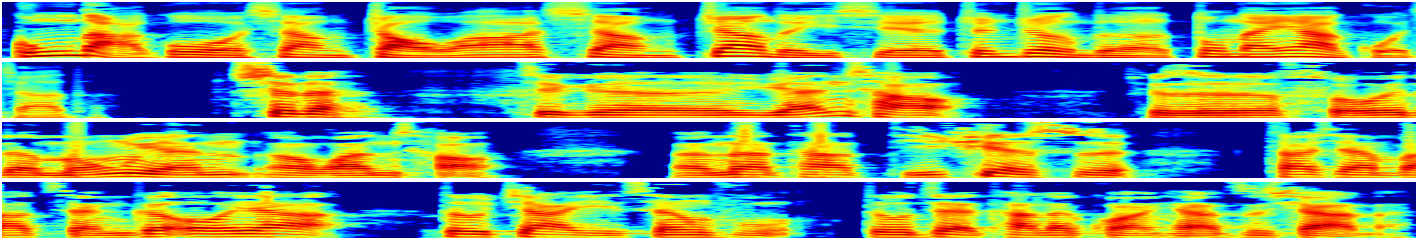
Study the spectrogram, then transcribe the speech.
攻打过像爪哇、像这样的一些真正的东南亚国家的。是的，这个元朝就是所谓的蒙元啊王朝啊，那他的确是他想把整个欧亚都加以征服，都在他的管辖之下的，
